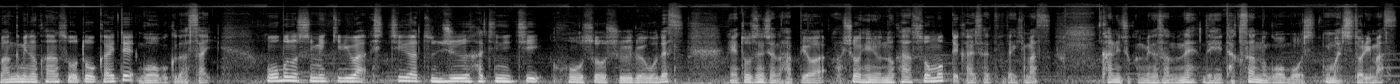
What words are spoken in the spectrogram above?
番組の感想等を書いてご応募ください。応募の締め切りは7月18日放送終了後です、えー、当選者の発表は商品の発送をもって代えさせていただきます管理職の皆さんのねぜひたくさんのご応募をお待ちしております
